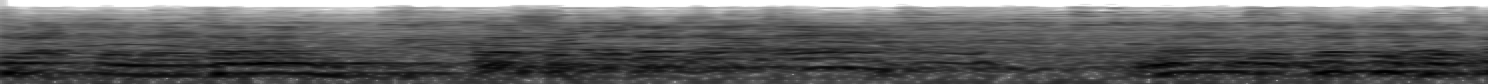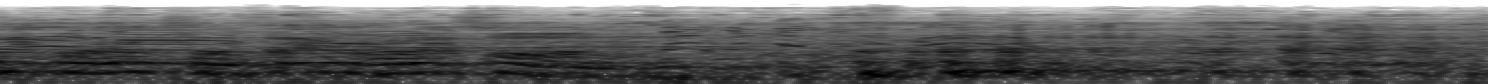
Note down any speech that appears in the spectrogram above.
Direction there, gentlemen. Listen to the judge out there. Man, the judges are talking amongst themselves. We're not sure. That young guy just left. Yeah.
